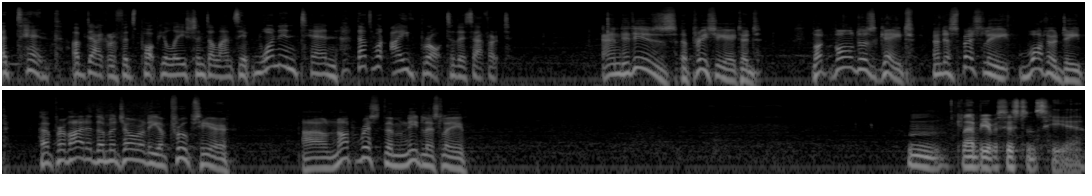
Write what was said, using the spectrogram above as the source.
A tenth of Daggerford's population, de Lancie. One in ten. That's what I've brought to this effort. And it is appreciated. But Baldur's Gate, and especially Waterdeep, have provided the majority of troops here. I'll not risk them needlessly. Hmm, can I be of assistance here?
